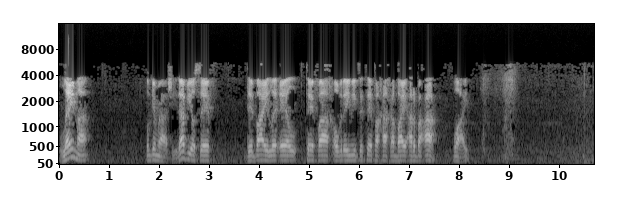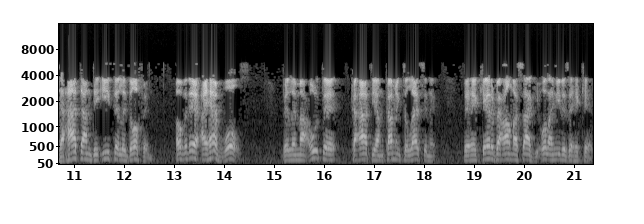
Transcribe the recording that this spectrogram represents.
Lema, look in Rashi. Rav Yosef, debai le'el tefach, over there he needs a tefach hachabai arba'a. Why? Tahatam de'ite ledofen. Over there, I have walls. Ve'lema'ute ka'ati, I'm coming to lessen it. Ve'heker be'al masagi. All I need is a heker.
